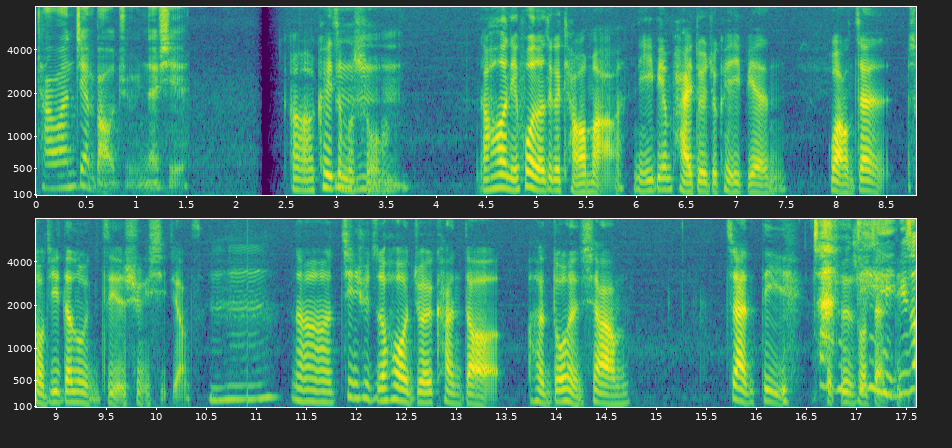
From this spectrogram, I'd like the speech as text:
台湾健保局那些，呃，可以这么说。然后你获得这个条码，你一边排队就可以一边网站手机登录你自己的讯息，这样子。嗯哼。那进去之后，你就会看到很多很像战地，战地，你说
